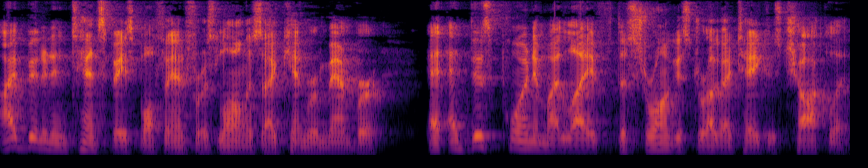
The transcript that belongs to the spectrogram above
I've been an intense baseball fan for as long as I can remember. At, at, this point in my life, the strongest drug I take is chocolate,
